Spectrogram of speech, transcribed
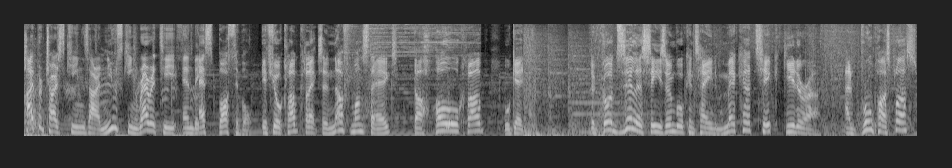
Hypercharged skins are a new skin rarity and the best possible. If your club collects enough monster eggs, the whole club will get. The Godzilla season will contain Mecha Tick Ghidorah and Brawl Pass Plus.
